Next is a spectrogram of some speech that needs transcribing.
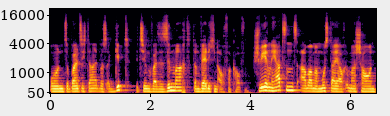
Und sobald sich da etwas ergibt, beziehungsweise Sinn macht, dann werde ich ihn auch verkaufen. Schweren Herzens, aber man muss da ja auch immer schauen,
